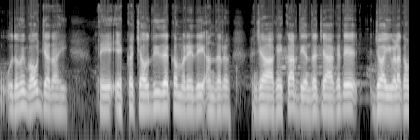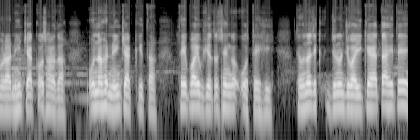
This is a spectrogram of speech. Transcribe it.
ਉਦੋਂ ਵੀ ਬਹੁਤ ਜ਼ਿਆਦਾ ਸੀ। ਤੇ ਇੱਕ ਚੌਧਰੀ ਦੇ ਕਮਰੇ ਦੇ ਅੰਦਰ ਜਾ ਕੇ, ਘਰ ਦੇ ਅੰਦਰ ਜਾ ਕੇ ਤੇ ਜਵਾਈ ਵਾਲਾ ਕਮਰਾ ਨਹੀਂ ਚੈੱਕ ਹੋ ਸਕਦਾ, ਉਹਨਾਂ ਫਿਰ ਨਹੀਂ ਚੈੱਕ ਕੀਤਾ। ਤੇ ਭਾਈ ਬਚਿੱਤਰ ਸਿੰਘ ਉੱਥੇ ਹੀ, ਤੇ ਉਹਨਾਂ 'ਚ ਜਦੋਂ ਜਵਾਈ ਕਹਿਤਾ ਸੀ ਤੇ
